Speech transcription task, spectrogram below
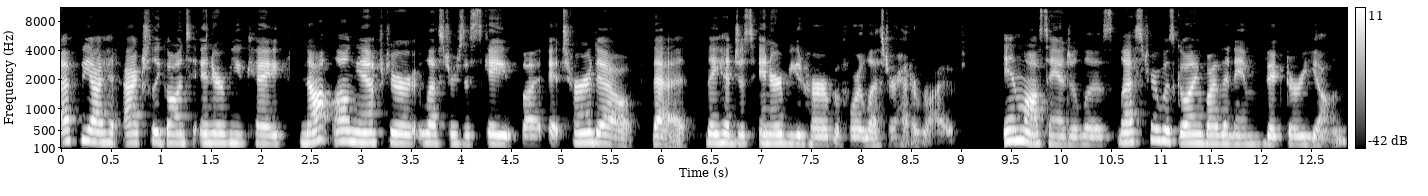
FBI had actually gone to interview Kay not long after Lester's escape, but it turned out that they had just interviewed her before Lester had arrived. In Los Angeles, Lester was going by the name Victor Young.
